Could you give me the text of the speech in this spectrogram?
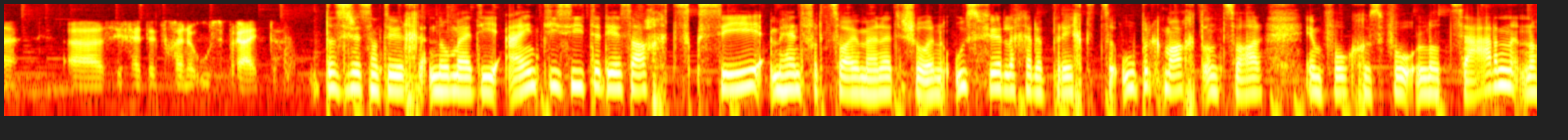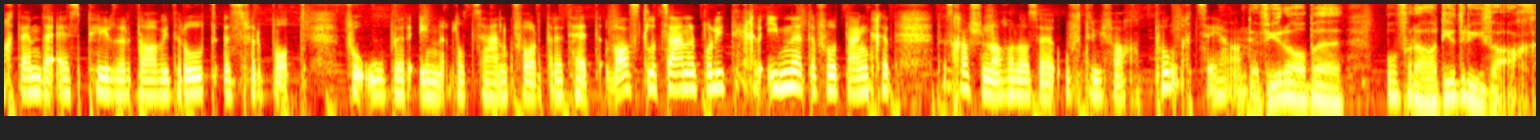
äh, sich hat jetzt können ausbreiten Das ist jetzt natürlich nur die eine Seite dieser Sache zu sehen. Wir haben vor zwei Monaten schon einen ausführlicheren Bericht zu Uber gemacht, und zwar im Fokus von Luzern, nachdem der SPler David Roth ein Verbot von Uber in Luzern gefordert hat. Was die Luzerner PolitikerInnen davon denken, das kannst du nachhören auf dreifach.ch. Dafür oben auf Radio Dreifach.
